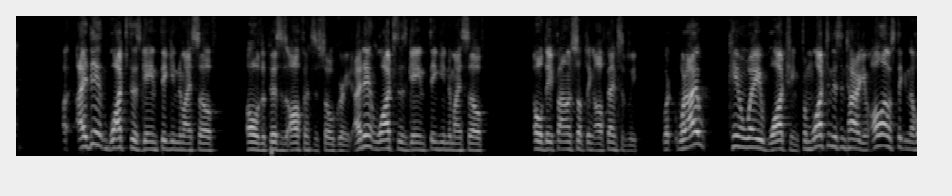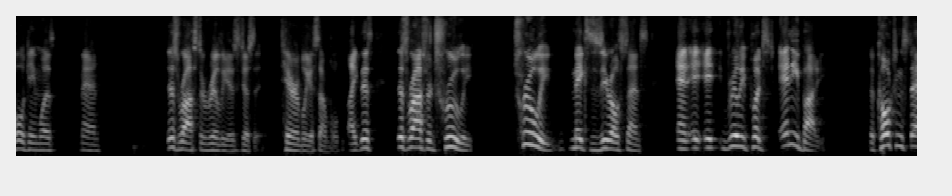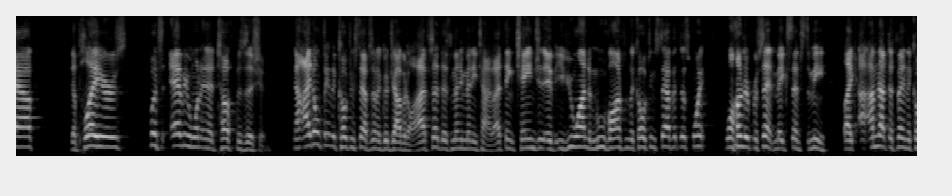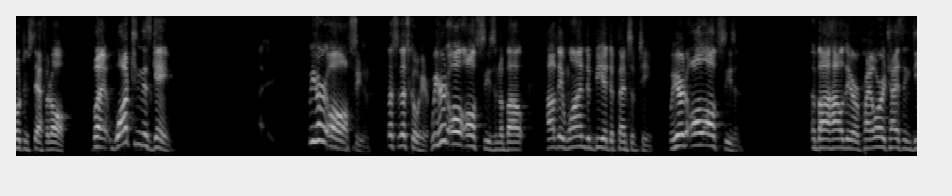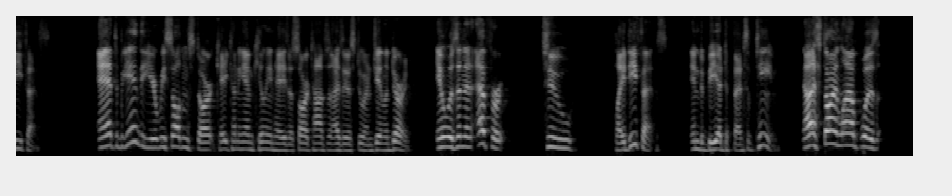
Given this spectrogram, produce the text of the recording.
I didn't watch this game thinking to myself, "Oh, the Pistons offense is so great." I didn't watch this game thinking to myself, "Oh, they found something offensively." What what I came away watching from watching this entire game, all I was thinking the whole game was, man, this roster really is just terribly assembled. Like this this roster truly, truly makes zero sense. And it, it really puts anybody, the coaching staff, the players, puts everyone in a tough position. Now, I don't think the coaching staff has done a good job at all. I've said this many, many times. I think change if, if you wanted to move on from the coaching staff at this point, 100% makes sense to me. Like I, am not defending the coaching staff at all, but watching this game, we heard all off season. Let's let's go here. We heard all off season about how they wanted to be a defensive team. We heard all off season about how they are prioritizing defense. And at the beginning of the year, we saw them start Cade Cunningham, Killian Hayes, Ausar Thompson, Isaiah Stewart, and Jalen Duren. It was in an effort to play defense and to be a defensive team. Now, that starting lineup was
